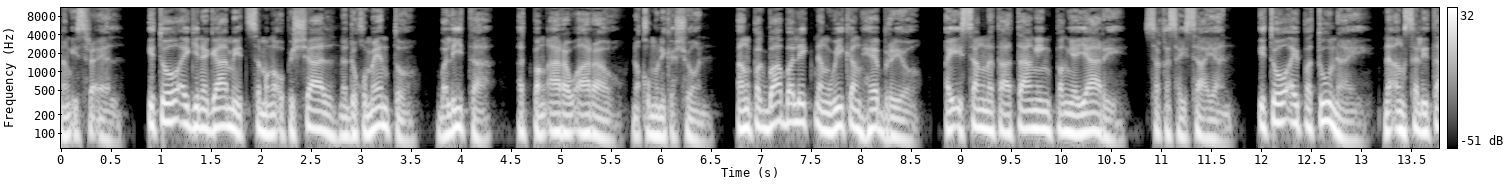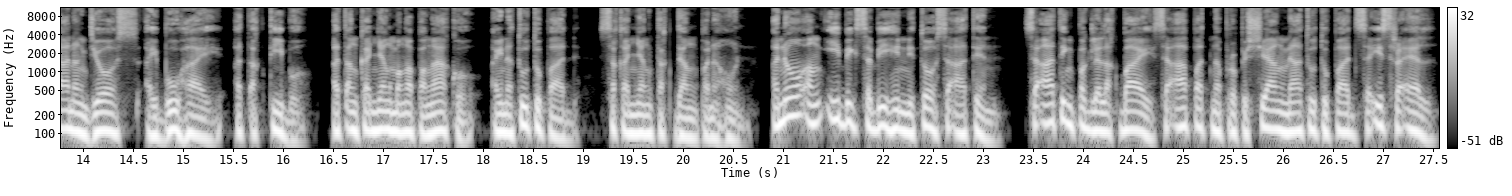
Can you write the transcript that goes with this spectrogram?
ng Israel. Ito ay ginagamit sa mga opisyal na dokumento, balita at pang-araw-araw na komunikasyon. Ang pagbabalik ng wikang Hebreo ay isang natatanging pangyayari sa kasaysayan. Ito ay patunay na ang salita ng Diyos ay buhay at aktibo at ang kanyang mga pangako ay natutupad sa kanyang takdang panahon. Ano ang ibig sabihin nito sa atin? Sa ating paglalakbay sa apat na propesyang natutupad sa Israel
